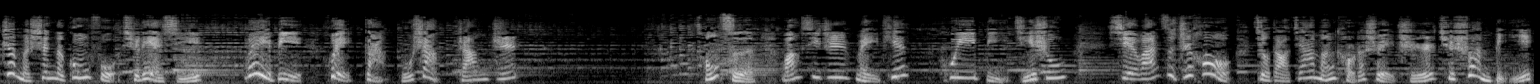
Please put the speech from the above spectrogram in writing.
这么深的功夫去练习，未必。”会赶不上张芝。从此，王羲之每天挥笔疾书，写完字之后，就到家门口的水池去涮笔。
